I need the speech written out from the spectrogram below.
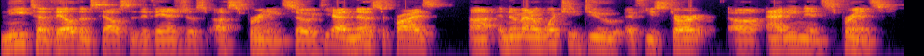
need to avail themselves of the advantages of sprinting. So yeah, no surprise. Uh, no matter what you do, if you start uh, adding in sprints,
